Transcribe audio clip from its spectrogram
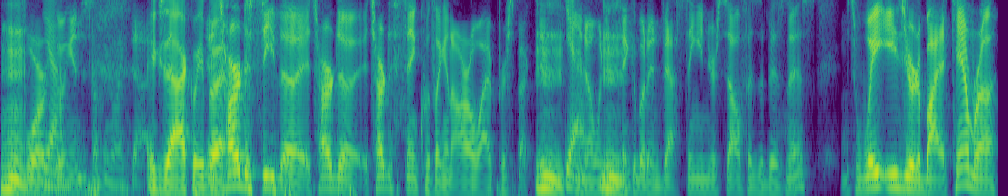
mm-hmm. before Yeah. going into something like that. exactly, it's but it's hard to see the it's hard to it's hard to think with like an ROI perspective. Mm. You Yes. know, when you mm. think about investing in yourself as a business, it's way easier to buy a camera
